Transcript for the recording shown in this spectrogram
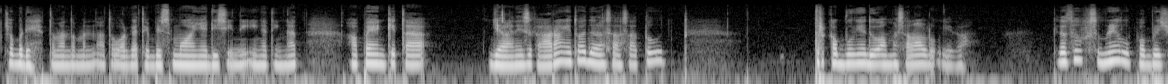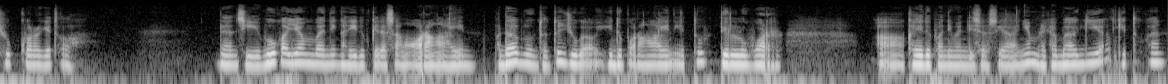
Coba deh teman-teman atau warga TB semuanya di sini ingat-ingat apa yang kita jalani sekarang itu adalah salah satu terkabulnya doa masa lalu gitu. Kita tuh sebenarnya lupa bersyukur gitu loh. Dan sibuk aja membandingkan hidup kita sama orang lain. Padahal belum tentu juga hidup orang lain itu di luar uh, kehidupan di media sosialnya mereka bahagia gitu kan.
